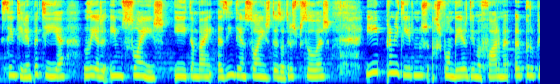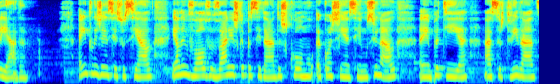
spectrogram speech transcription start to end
sentir empatia, ler emoções e também as intenções das outras pessoas e permitir-nos responder de uma forma apropriada. A inteligência social, ela envolve várias capacidades como a consciência emocional, a empatia, a assertividade,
